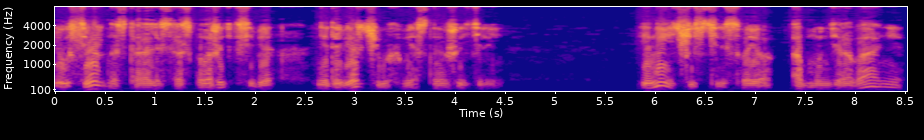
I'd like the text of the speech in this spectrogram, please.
и усердно старались расположить к себе недоверчивых местных жителей. Иные чистили свое обмундирование,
